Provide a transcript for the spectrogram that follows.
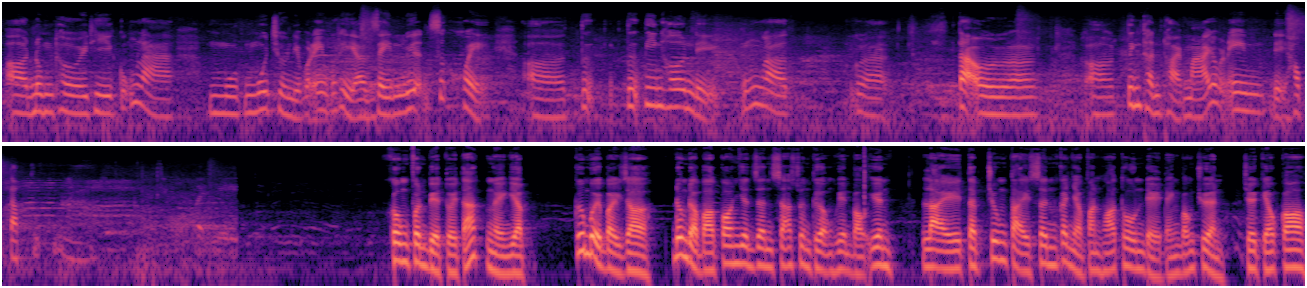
Uh, đồng thời thì cũng là một môi trường để bọn em có thể uh, rèn luyện sức khỏe, uh, tự tự tin hơn để cũng là uh, tạo uh, uh, tinh thần thoải mái cho bọn em để học tập Không phân biệt tuổi tác, nghề nghiệp, cứ 17 giờ, đông đảo bà con nhân dân xã Xuân Thượng, huyện Bảo Yên lại tập trung tại sân các nhà văn hóa thôn để đánh bóng chuyền, chơi kéo co,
